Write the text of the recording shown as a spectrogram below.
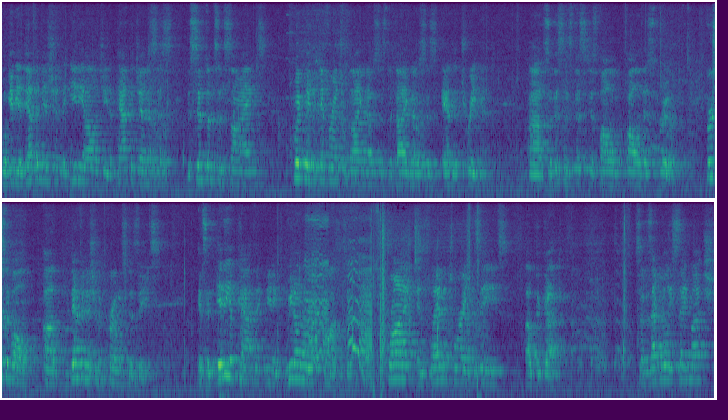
We'll give you a definition, the etiology, the pathogenesis, the symptoms and signs, quickly the differential diagnosis, the diagnosis, and the treatment. Uh, so this is this just follow follow this through. First of all, uh, the definition of Crohn's disease. It's an idiopathic, meaning we don't know what causes it, chronic inflammatory disease of the gut. So does that really say much?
